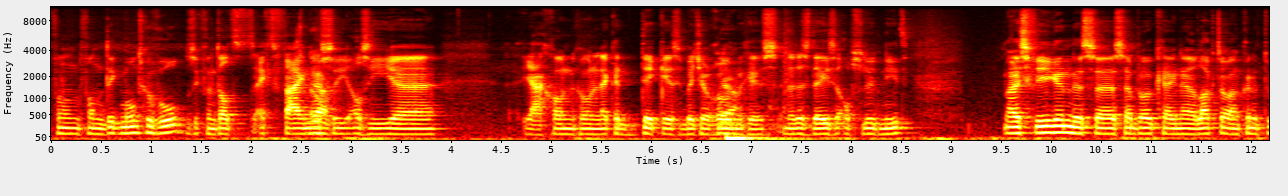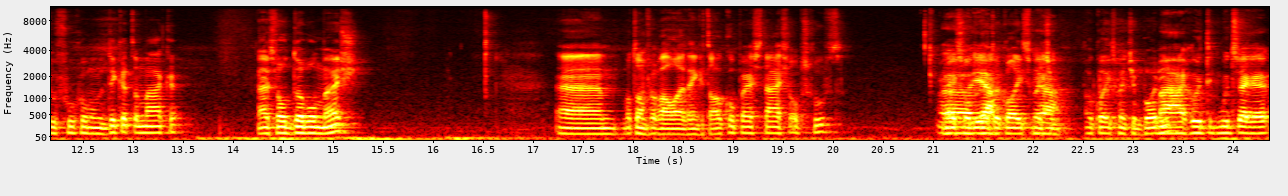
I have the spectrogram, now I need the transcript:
van, van dik mondgevoel. Dus ik vind dat echt fijn Ja. als hij, als hij ja, gewoon, gewoon lekker dik is, een beetje romig is. En dat is deze absoluut niet. Maar hij is vegan, dus eh, ze hebben er ook geen eh, lacto aan kunnen toevoegen om hem dikker te maken. Hij is wel double mash. Ehm, wat dan vooral eh, denk ik het alcoholpercentage opschroeft. Eh, doet ja. het ook wel, iets met ja. je, ook wel iets met je body. Maar goed, ik moet zeggen,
